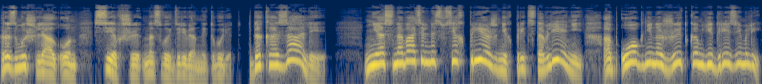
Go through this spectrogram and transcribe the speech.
размышлял он, севший на свой деревянный табурет, доказали неосновательность всех прежних представлений об огненно-жидком ядре Земли.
